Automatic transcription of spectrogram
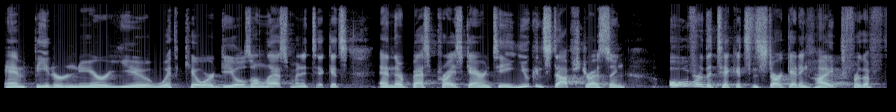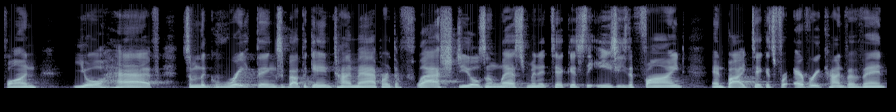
and theater near you. With killer deals on last minute tickets and their best price guarantee, you can stop stressing over the tickets and start getting hyped for the fun you'll have. Some of the great things about the Game Time app are the flash deals and last minute tickets, the easy to find and buy tickets for every kind of event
